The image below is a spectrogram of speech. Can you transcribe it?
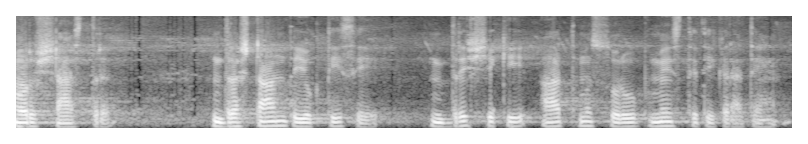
और शास्त्र दृष्टांत युक्ति से दृश्य की आत्म स्वरूप में स्थिति कराते हैं।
